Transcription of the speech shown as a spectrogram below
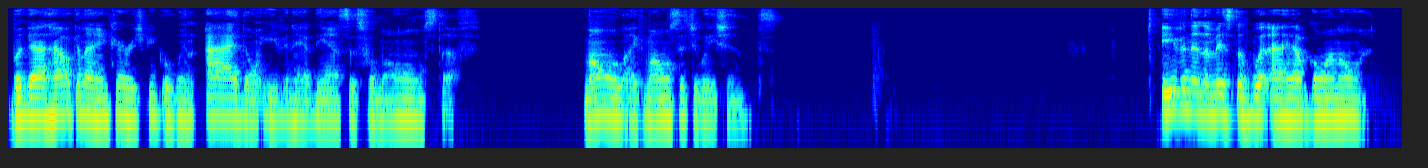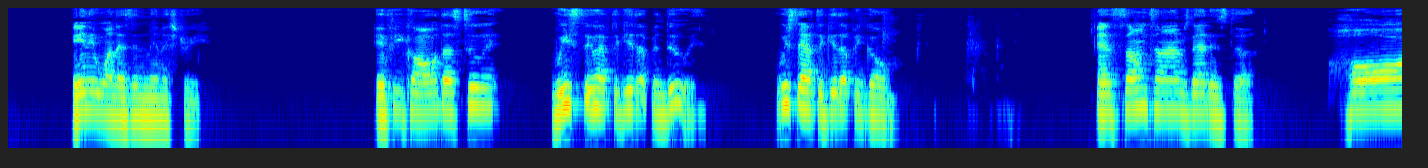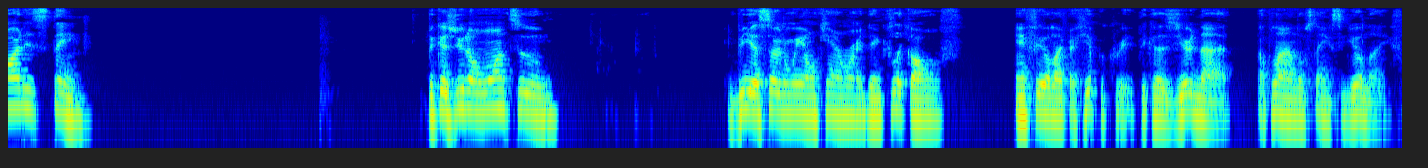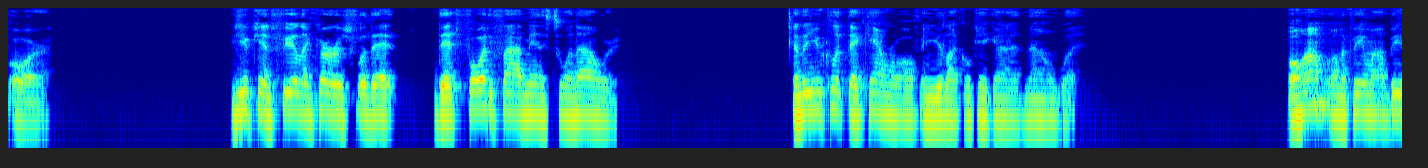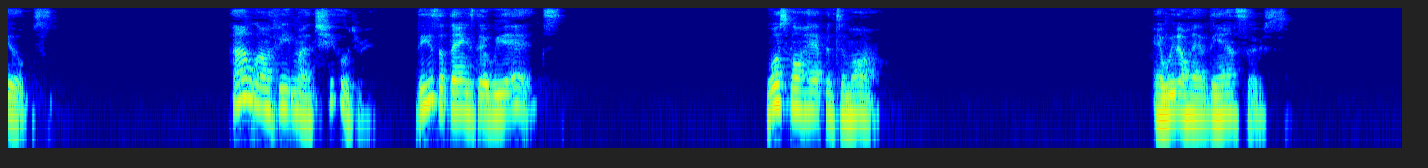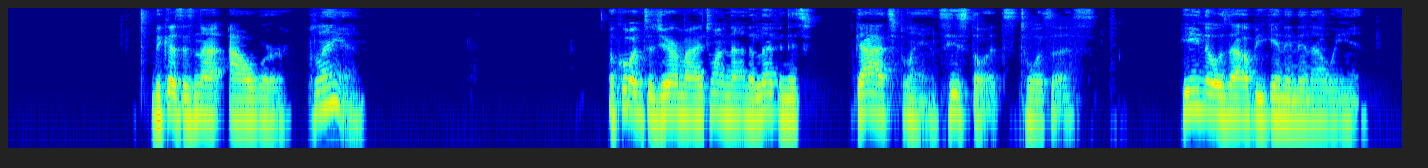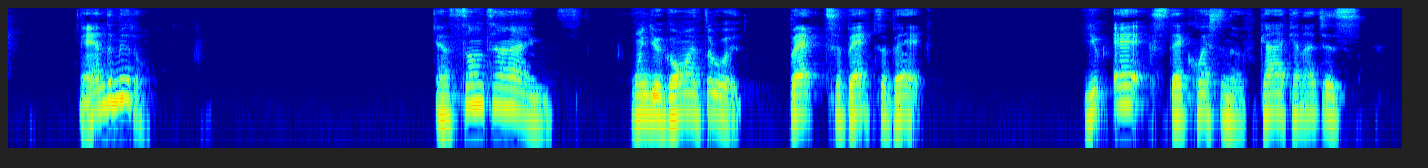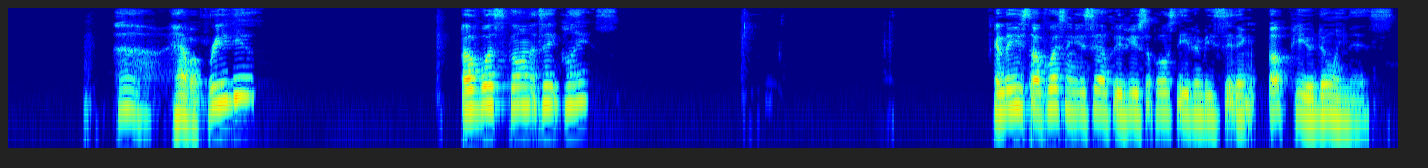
But God, how can I encourage people when I don't even have the answers for my own stuff? My own life, my own situations. Even in the midst of what I have going on. Anyone that's in ministry, if he called us to it, we still have to get up and do it. We still have to get up and go. And sometimes that is the hardest thing. Because you don't want to be a certain way on camera and then click off and feel like a hypocrite because you're not applying those things to your life or you can feel encouraged for that that 45 minutes to an hour. And then you click that camera off and you're like okay god now what? How i'm going to pay my bills. I'm going to feed my children. These are things that we ask. What's going to happen tomorrow? And we don't have the answers because it's not our plan according to Jeremiah 29 11, it's God's plans, His thoughts towards us. He knows our beginning and our end, and the middle. And sometimes when you're going through it back to back to back, you ask that question of, God, can I just have a preview of what's going to take place? And then you start questioning yourself if you're supposed to even be sitting up here doing this.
